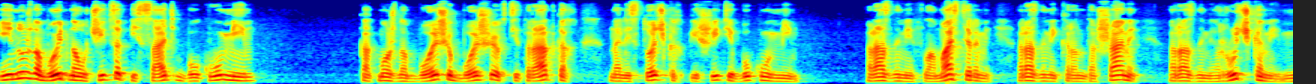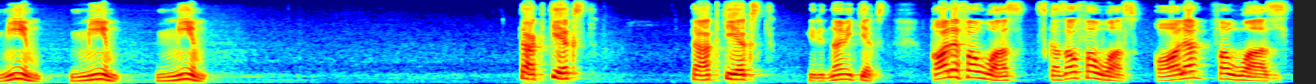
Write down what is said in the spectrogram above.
И нужно будет научиться писать букву мим. Как можно больше, больше в тетрадках, на листочках пишите букву мим. Разными фломастерами, разными карандашами, разными ручками. Мим, мим, мим. Так, текст. Так, текст. Перед нами текст. Каля Фауаз. Сказал Фауаз. Каля Фауаз.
